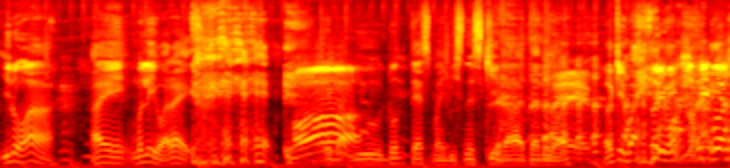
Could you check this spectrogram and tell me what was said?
you know ah, I Malay what right? Eh, but Oh. you don't test my business skill lah. I tell you. Ah. Okay, but Sorry, boss. Sorry, boss.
